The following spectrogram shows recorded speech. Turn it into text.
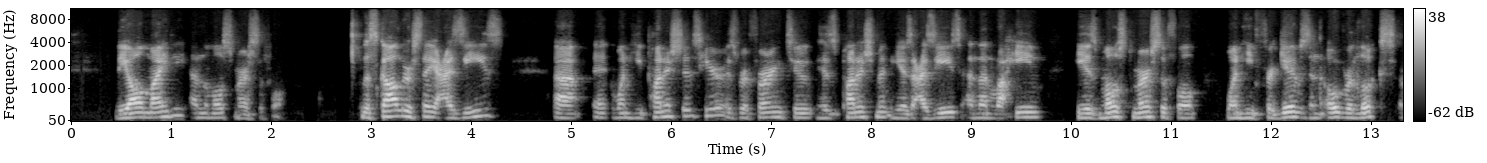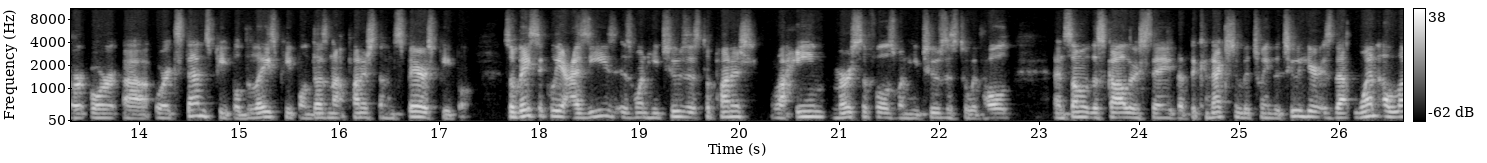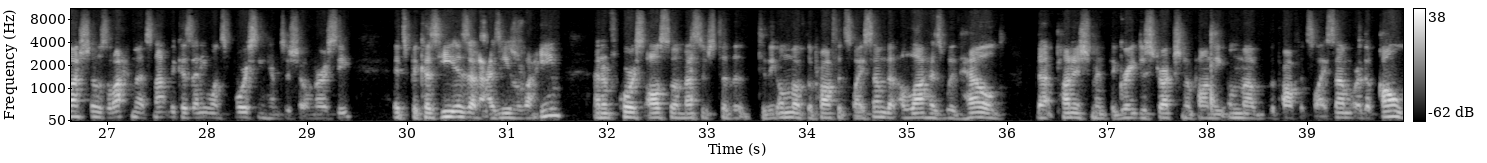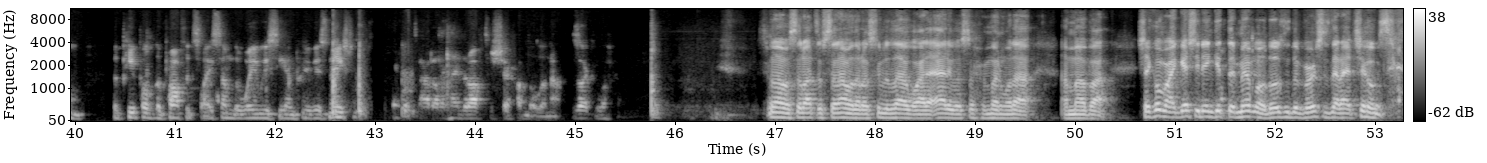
the Almighty and the Most Merciful. The scholars say Aziz, uh, when he punishes here, is referring to his punishment. He is Aziz, and then Rahim, he is most merciful when he forgives and overlooks or or uh, or extends people, delays people, and does not punish them and spares people. So basically, Aziz is when he chooses to punish. Rahim, merciful, is when he chooses to withhold. And some of the scholars say that the connection between the two here is that when Allah shows rahmah, it's not because anyone's forcing him to show mercy. It's because he is Al-Aziz al Rahim. And of course, also a message to the to the Ummah of the Prophet that Allah has withheld that punishment, the great destruction upon the Ummah of the Prophet or the Qawm, the people of the Prophet the way we see in previous nations. I'll hand it off to Sheikh Abdullah now. Sheikh Omar, I guess you didn't get the memo. Those are the verses that I chose.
